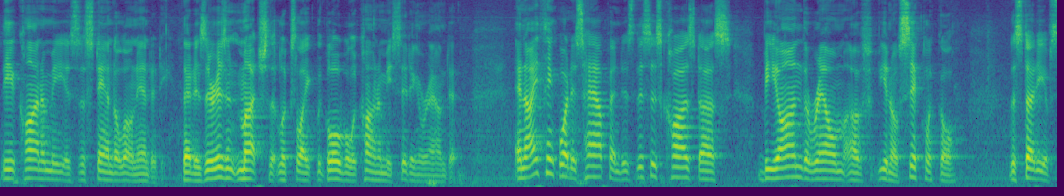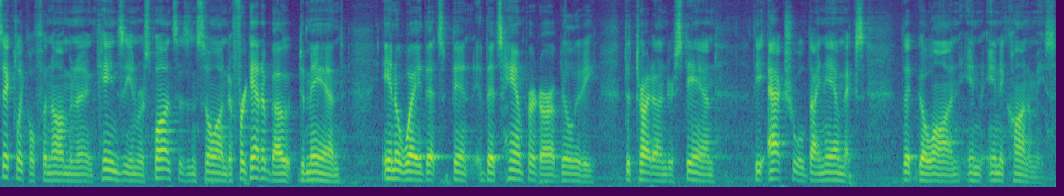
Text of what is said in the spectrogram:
the economy is a standalone entity. That is, there isn't much that looks like the global economy sitting around it. And I think what has happened is this has caused us beyond the realm of, you know, cyclical, the study of cyclical phenomena and Keynesian responses and so on, to forget about demand in a way that's been that's hampered our ability to try to understand the actual dynamics that go on in, in economies.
